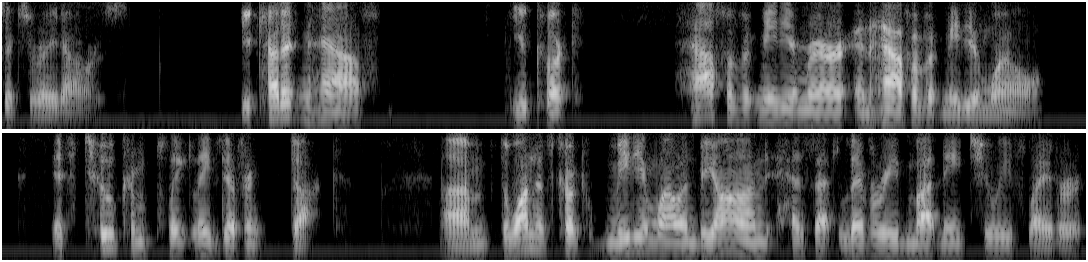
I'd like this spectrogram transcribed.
six or eight hours. You cut it in half. You cook half of it medium rare and half of it medium well. It's two completely different duck. Um, the one that's cooked medium well and beyond has that livery, muttony, chewy flavor.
